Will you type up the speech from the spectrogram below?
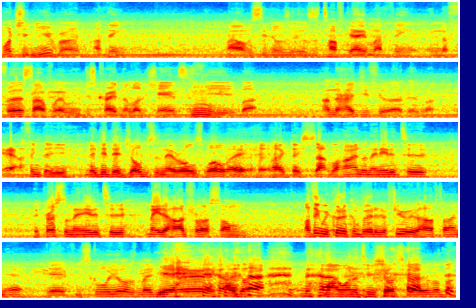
watching you, bro, I think like, obviously there was, it was a tough game. I think in the first half where we were just creating a lot of chances Mm. for you, but I don't know how did you feel out there, bro? Yeah, I think they, they did their jobs and their roles well, eh? Yeah. Like they sat behind when they needed to, they pressed when they needed to, made it hard for us. Um, I think we could have converted a few at half time, yeah. Yeah, if you score yours, maybe. Yeah, I got my one or two shots go over. But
